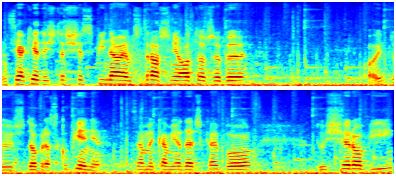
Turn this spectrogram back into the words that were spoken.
Więc ja kiedyś też się spinałem strasznie o to, żeby... Oj, tu już, dobra, skupienie. Zamykam jadeczkę, bo tu się robi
